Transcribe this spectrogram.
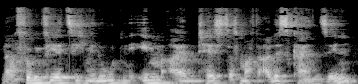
nach 45 Minuten in einem Test, das macht alles keinen Sinn.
